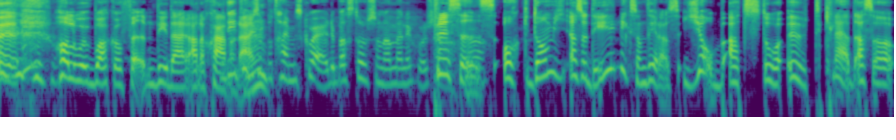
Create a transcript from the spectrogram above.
Hollywood Walk of Fame, det är där alla Det stjärnor är typ är. som på Times Square, det bara står såna människor. som- Precis, och de, alltså det är liksom deras jobb att stå utklädd, alltså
